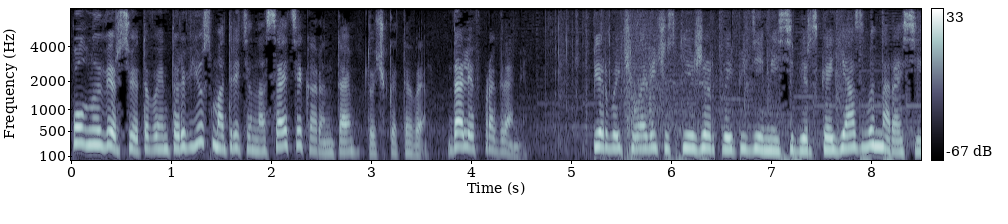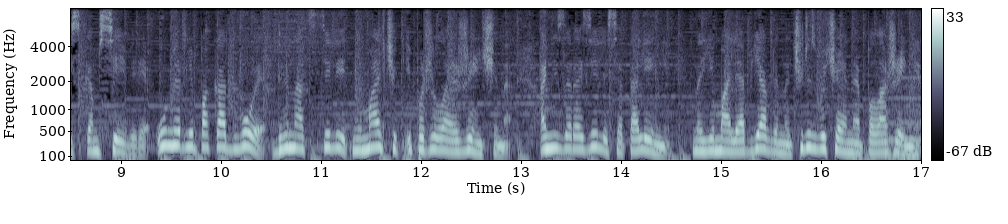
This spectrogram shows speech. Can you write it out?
Полную версию этого интервью смотрите на сайте currenttime.tv. Далее в программе. Первые человеческие жертвы эпидемии сибирской язвы на российском севере. Умерли пока двое – 12-летний мальчик и пожилая женщина. Они заразились от оленей. На Ямале объявлено чрезвычайное положение.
